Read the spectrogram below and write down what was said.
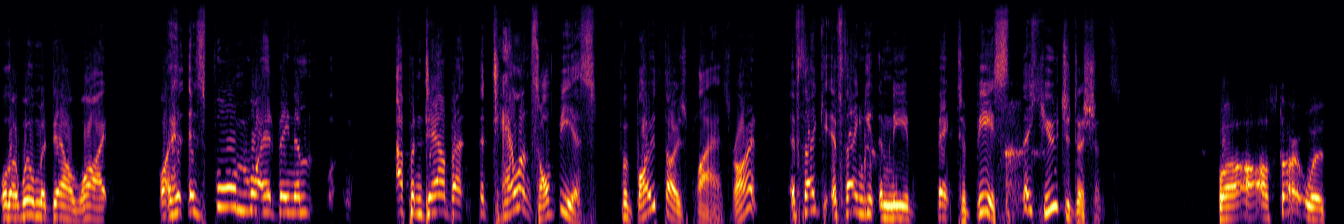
Although Will McDowell White, well, his form what had been up and down, but the talent's obvious for both those players, right? If they if they can get them near back to best, they're huge additions. Well, I'll start with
